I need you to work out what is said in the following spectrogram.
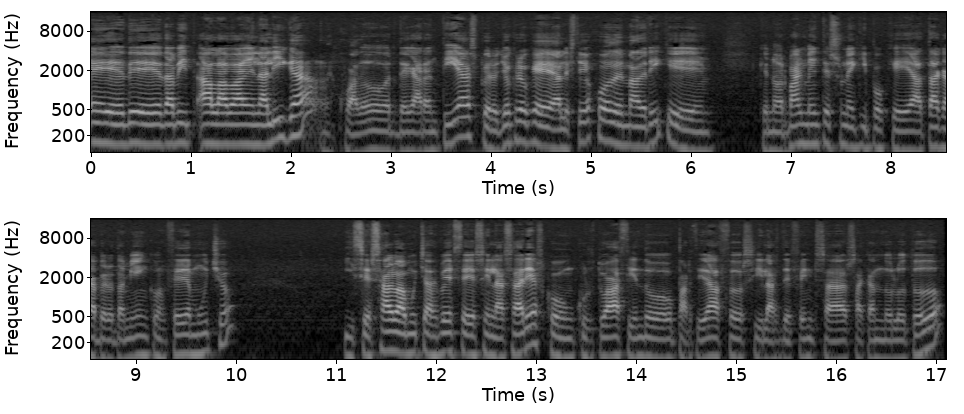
de David Álava en la liga, jugador de garantías, pero yo creo que al estilo de juego del Madrid, que, que normalmente es un equipo que ataca pero también concede mucho y se salva muchas veces en las áreas con Courtois haciendo partidazos y las defensas sacándolo todo.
